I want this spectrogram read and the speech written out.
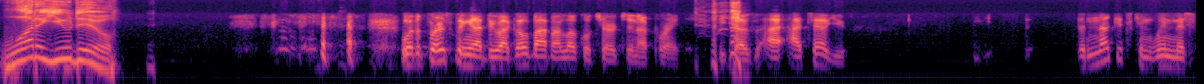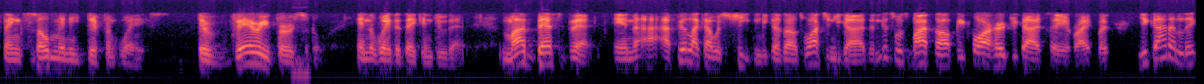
What do you do? Well, the first thing I do, I go by my local church and I pray because I, I tell you, the Nuggets can win this thing so many different ways. They're very versatile in the way that they can do that. My best bet, and I feel like I was cheating because I was watching you guys, and this was my thought before I heard you guys say it, right? But you got to let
